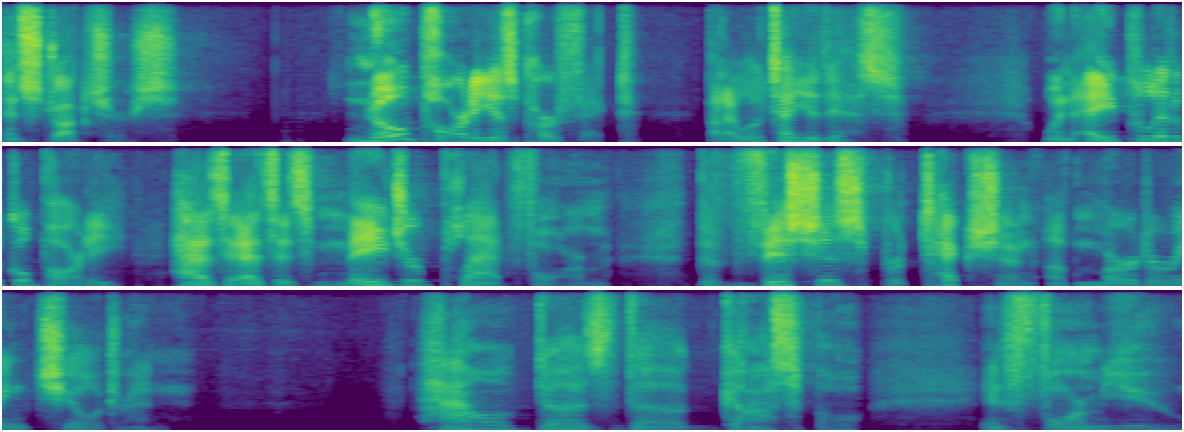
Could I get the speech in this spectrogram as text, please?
and structures. No party is perfect. But I will tell you this when a political party has as its major platform the vicious protection of murdering children, how does the gospel inform you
